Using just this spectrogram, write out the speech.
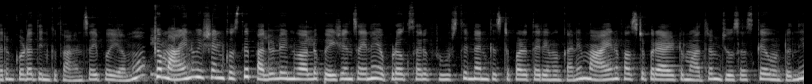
అందరం కూడా దీనికి ఫ్యాన్స్ అయిపోయాము. ఇక మా ఆయన విషయానికి వస్తే పళ్ళు లేని వాళ్ళు పేషెంట్స్ అయినా ఎప్పుడో ఒకసారి ఫ్రూట్స్ తినడానికి ఇష్టపడతారేమో కానీ మా ఆయన ఫస్ట్ ప్రయారిటీ మాత్రం జ్యూసెస్కే ఉంటుంది.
